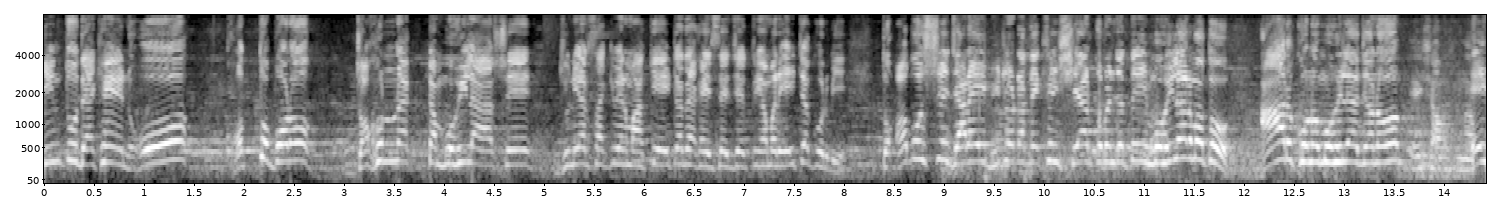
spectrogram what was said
কিন্তু দেখেন ও কত বড় জঘন্য একটা মহিলা আসে জুনিয়র সাকিবের মাকে এইটা দেখাইছে যে তুই আমার এইটা করবি। তো অবশ্যই যারা এই ভিডিওটা দেখছেন শেয়ার করবেন যাতে এই মহিলার মতো আর কোনো মহিলা যেন এই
